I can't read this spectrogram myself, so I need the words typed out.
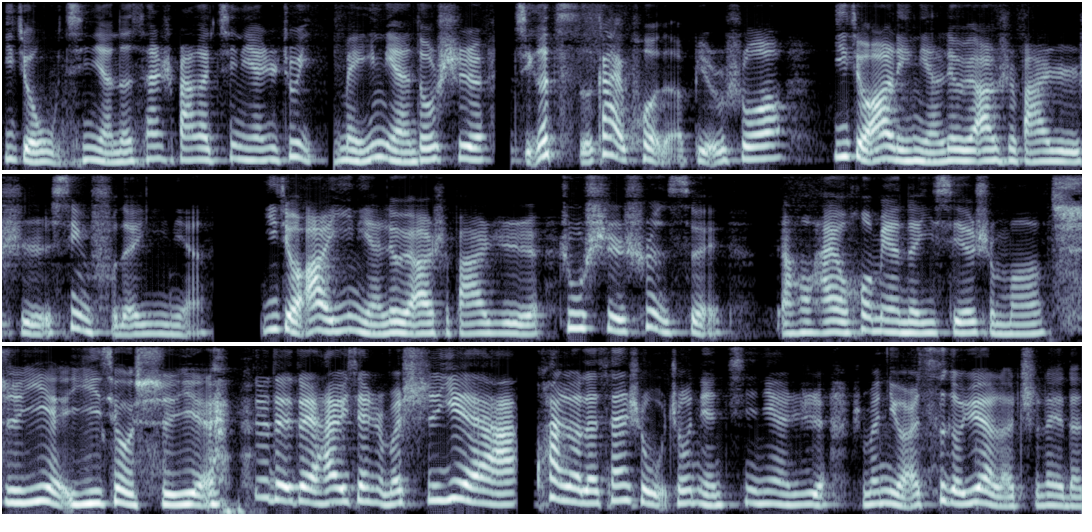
一九五七年的三十八个纪念日，就每一年都是几个词概括的，比如说。一九二零年六月二十八日是幸福的一年，一九二一年六月二十八日诸事顺遂，然后还有后面的一些什么失业依旧失业，对对对，还有一些什么失业啊，快乐的三十五周年纪念日，什么女儿四个月了之类的。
